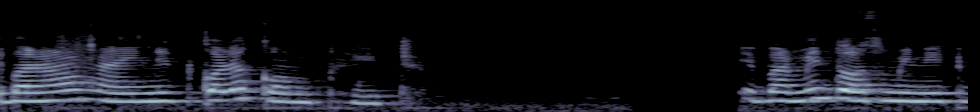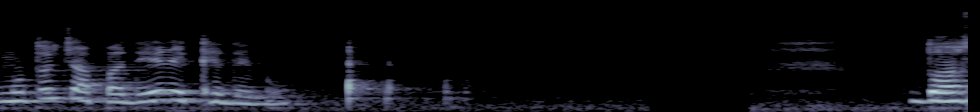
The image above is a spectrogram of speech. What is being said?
এবার আমার ম্যারিনেট করা কমপ্লিট। এবার আমি দশ মিনিট মতো চাপা দিয়ে রেখে দেবো। দশ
